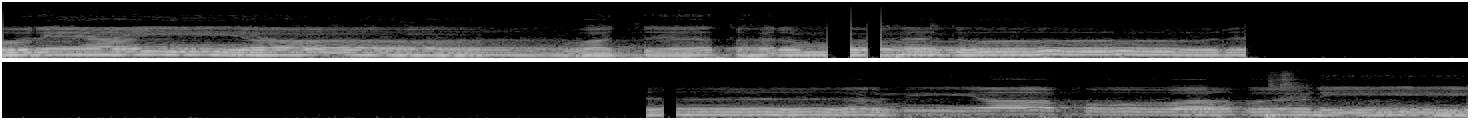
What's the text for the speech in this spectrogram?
ਬੁਰਿਆਈਆਂ ਵਚੈ ਧਰਮ ਦੂਰ ਕਰਮੀ ਆਪੋ ਆਪਣੀ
